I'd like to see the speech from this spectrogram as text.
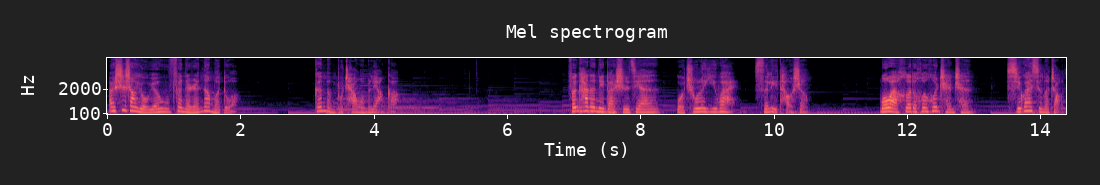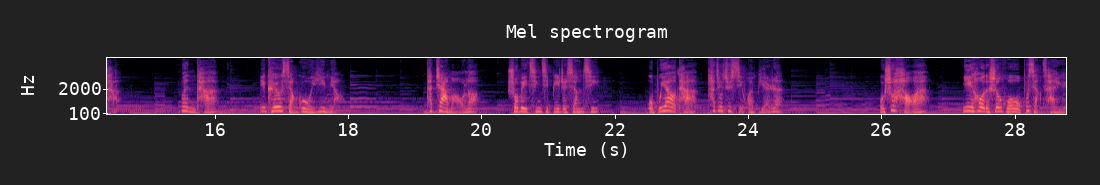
而世上有缘无分的人那么多，根本不差我们两个。分开的那段时间，我出了意外，死里逃生。某晚喝得昏昏沉沉，习惯性的找他，问他：“你可有想过我一秒？”他炸毛了，说被亲戚逼着相亲，我不要他，他就去喜欢别人。我说好啊，你以后的生活我不想参与。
